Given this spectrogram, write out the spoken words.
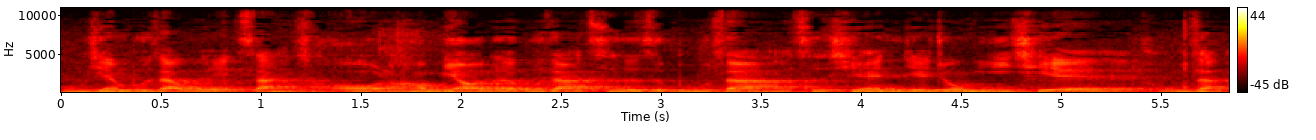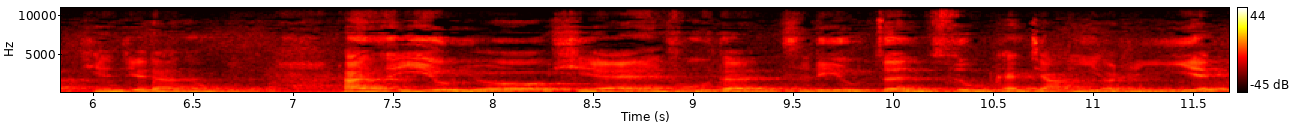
普贤菩萨为上首，然后妙德菩萨、慈氏菩萨是贤劫中一切菩萨，贤劫当中菩萨，但是又有贤妇等十六正士。我们看讲义二十一页，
